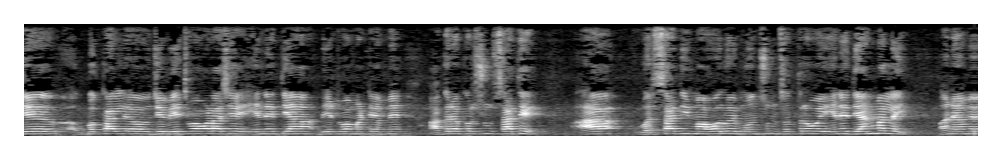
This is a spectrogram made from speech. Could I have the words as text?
જે બકાલ, જે વેચવાવાળા છે, એને ત્યાં બેઠવા માટે અમે આગ્રહ કરશું. સાથે આ વરસાદી માહોલ હોય મોન્સૂન સત્ર હોય, એને ધ્યાનમાં લઈ અને અમે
